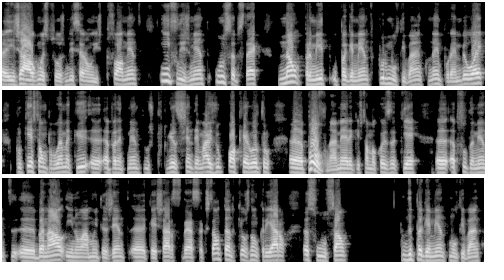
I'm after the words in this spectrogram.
uh, e já algumas pessoas me disseram isto pessoalmente, infelizmente o Substack não permite o pagamento por multibanco nem por MBWay, porque este é um problema que aparentemente os portugueses sentem mais do que qualquer outro povo. Na América isto é uma coisa que é absolutamente banal e não há muita gente a queixar-se dessa questão, tanto que eles não criaram a solução de pagamento multibanco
